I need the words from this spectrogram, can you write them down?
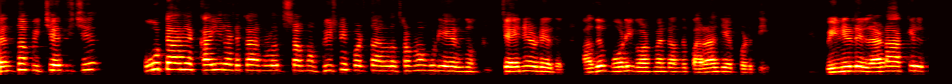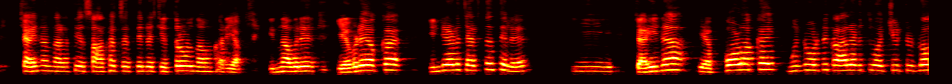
ബന്ധം വിച്ഛേദിച്ച് ഭൂട്ടാനെ കയ്യിലെടുക്കാനുള്ള ഒരു ശ്രമം ഭീഷണിപ്പെടുത്താനുള്ള ശ്രമം കൂടിയായിരുന്നു ചൈനയുടേത്. അത് മോഡി ഗവൺമെന്റ് അന്ന് പരാജയപ്പെടുത്തി. പിന്നീട് ലഡാക്കിൽ ചൈന നടത്തിയ സാഹസത്തിന്റെ ചിത്രവും നമുക്കറിയാം. ഇന്ന് അവർ എവിടെയൊക്കെ ഇന്ത്യയുടെ ചരിത്രത്തിൽ ഈ ചൈന എപ്പോഴൊക്കെ മുന്നോട്ട് കാലെടുത്ത് വച്ചിട്ടുണ്ടോ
